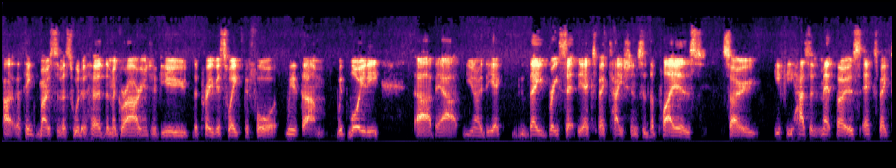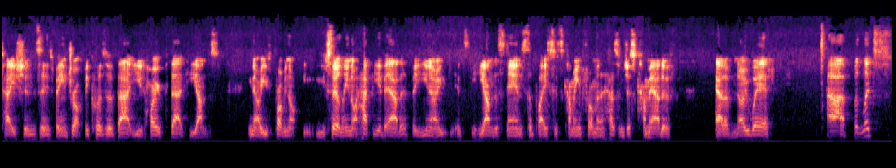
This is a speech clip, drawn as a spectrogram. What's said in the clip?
I think most of us would have heard the McGrath interview the previous week before with um, with Lloydie uh, about you know the they reset the expectations of the players. So if he hasn't met those expectations and he's been dropped because of that, you'd hope that he understands. You know, he's probably not. He's certainly not happy about it, but you know, he understands the place it's coming from and it hasn't just come out of out of nowhere. Uh, but let's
